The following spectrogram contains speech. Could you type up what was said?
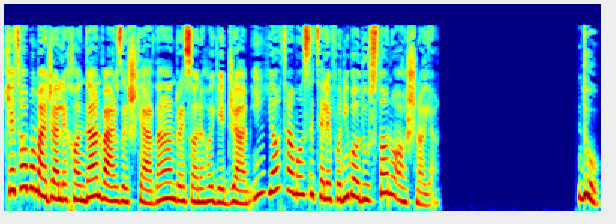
کتاب و مجله خواندن، ورزش کردن، رسانه های جمعی یا تماس تلفنی با دوستان و آشنایان. دو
